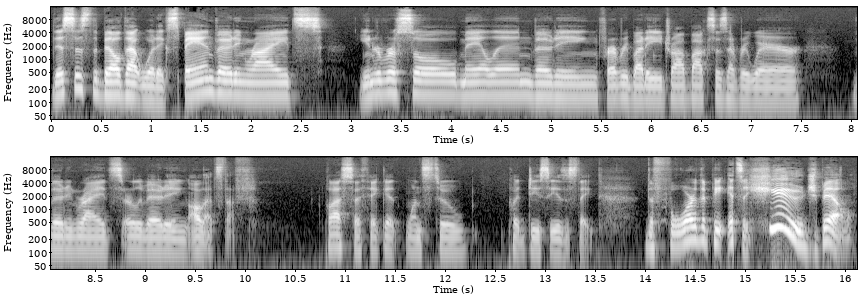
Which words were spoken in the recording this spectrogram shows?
This is the bill that would expand voting rights, universal mail-in voting for everybody, drop boxes everywhere, voting rights, early voting, all that stuff. Plus, I think it wants to put DC as a state. The for the it's a huge bill,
